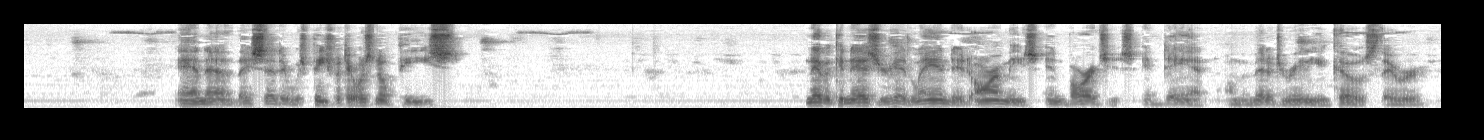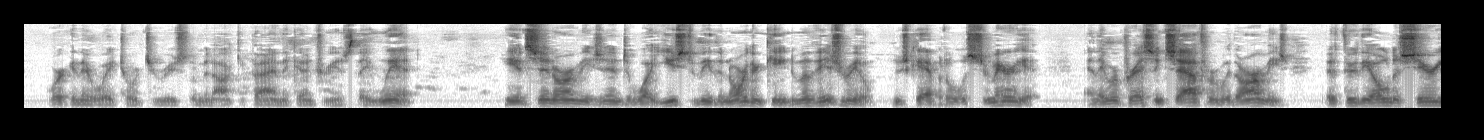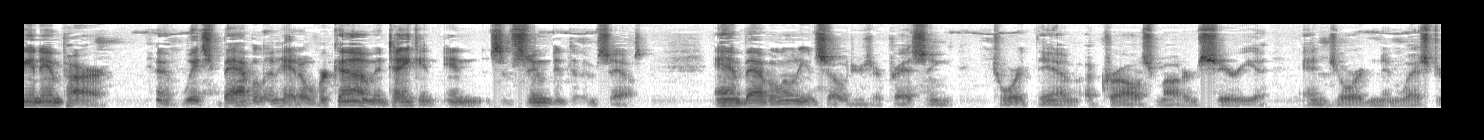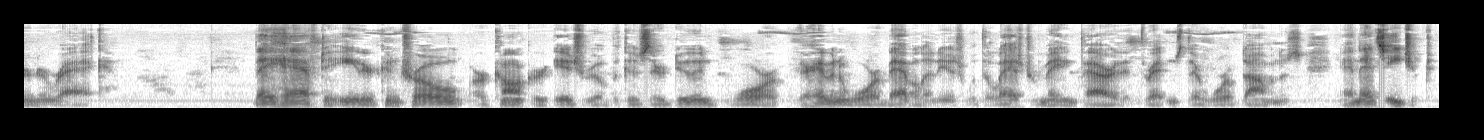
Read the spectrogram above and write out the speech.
and uh, they said there was peace, but there was no peace. Nebuchadnezzar had landed armies in barges in Dan on the Mediterranean coast. They were working their way toward Jerusalem and occupying the country as they went. He had sent armies into what used to be the northern kingdom of Israel, whose capital was Samaria, and they were pressing southward with armies through the old Assyrian Empire which Babylon had overcome and taken and subsumed into themselves. And Babylonian soldiers are pressing toward them across modern Syria and Jordan and western Iraq. They have to either control or conquer Israel because they're doing war. They're having a war, Babylon is, with the last remaining power that threatens their world dominance, and that's Egypt.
